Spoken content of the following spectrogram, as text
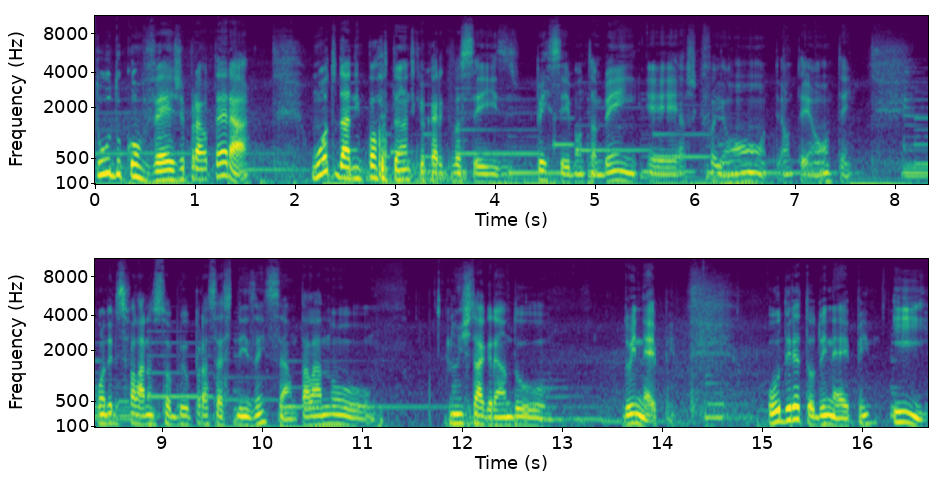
tudo converge para alterar. Um outro dado importante que eu quero que vocês percebam também, é, acho que foi ontem, ontem, ontem, quando eles falaram sobre o processo de isenção. Está lá no, no Instagram do, do INEP. O diretor do INEP e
